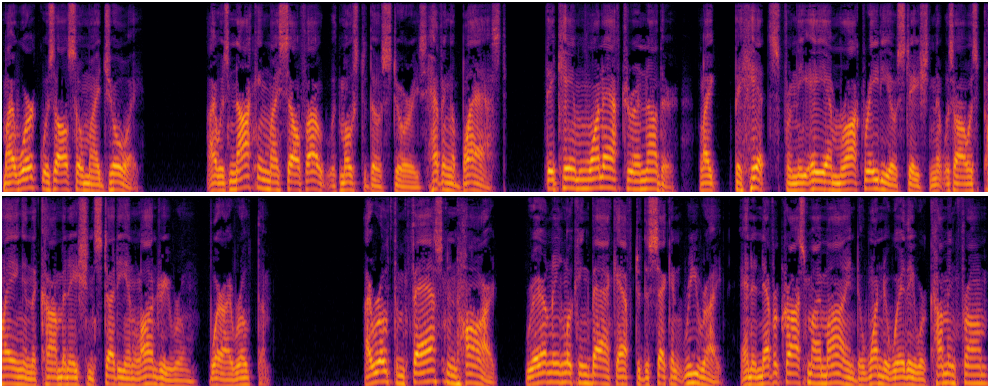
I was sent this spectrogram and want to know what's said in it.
my work was also my joy. I was knocking myself out with most of those stories, having a blast. They came one after another, like the hits from the AM rock radio station that was always playing in the combination study and laundry room where I wrote them. I wrote them fast and hard, rarely looking back after the second rewrite, and it never crossed my mind to wonder where they were coming from,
